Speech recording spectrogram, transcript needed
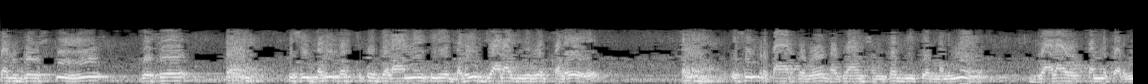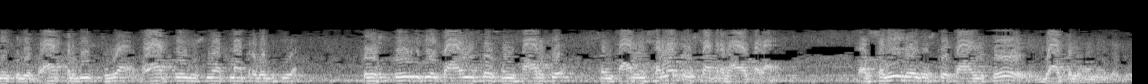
तब जो उसकी, जैसे किसी बड़ी वस्तु को जलाने के लिए बड़ी ज़्यादा ज़रूरत पड़े, इसी प्रकार से वो भगवान शंकर जी के मन में ज्वाला उत्पन्न करने के लिए बड़ा प्रदीप्त हुआ बड़ा तेज उसने अपना प्रकट किया। तो उस तेज के कारण से संसार के, संसार में सर्वत्र उसका प्रभाव पड़ा और सभी लोग उसके कारण से व्याकुल होने लगे।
